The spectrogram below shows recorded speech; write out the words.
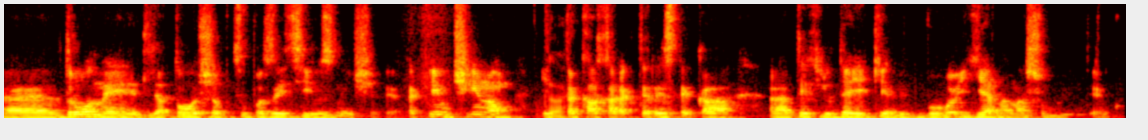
е, дрони для того, щоб цю позицію знищити. Таким чином, і Так. така характеристика е, тих людей, які є на нашому відтинку.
